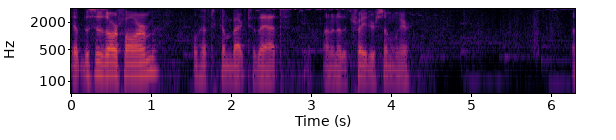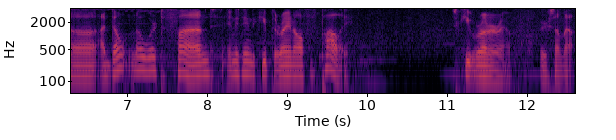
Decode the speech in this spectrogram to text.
Yep, this is our farm. We'll have to come back to that. Find another trader somewhere. Uh, I don't know where to find anything to keep the rain off of Polly. Just keep running around. Figure something out.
